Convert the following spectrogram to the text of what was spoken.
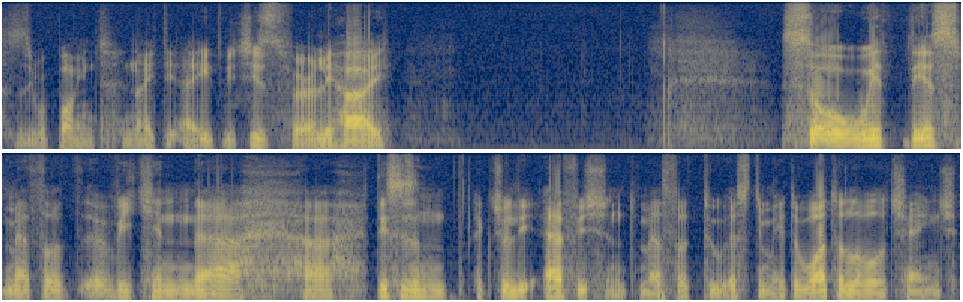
0.98, which is fairly high. So with this method, uh, we can, uh, uh, this isn't actually efficient method to estimate the water level change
